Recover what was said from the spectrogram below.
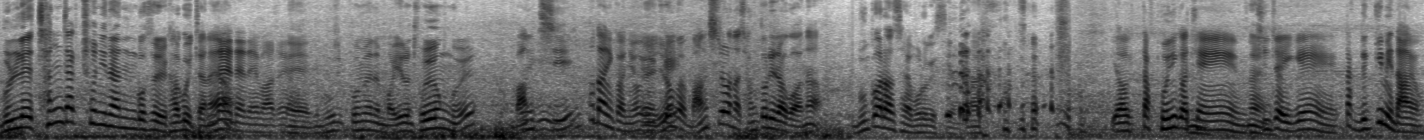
물레 창작촌이라는 곳을 가고 있잖아요. 네네네 맞아요. 네, 보시- 보면은 뭐 이런 조형물, 망치, 이쁘다니까요. 네. 이런 거 망치로나 장돌이라고 하나 문과라서 잘 모르겠어요. 아, 여기 딱 보니까 팀 네. 진짜 이게 딱 느낌이 나요.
